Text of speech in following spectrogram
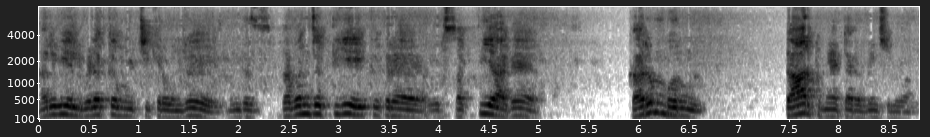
அறிவியல் விளக்க முயற்சிக்கிற ஒன்று இந்த பிரபஞ்சத்தையே இயக்குகிற ஒரு சக்தியாக கரும்பொருள் டார்க் மேட்டர் அப்படின்னு சொல்லுவாங்க.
